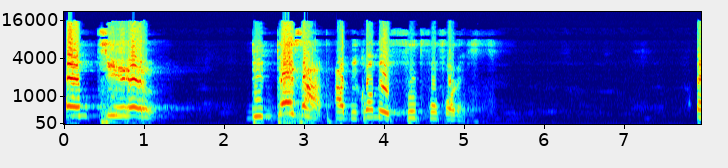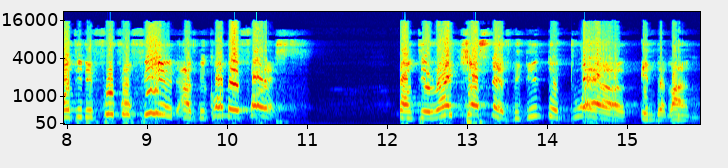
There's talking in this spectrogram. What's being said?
Until the desert had become a fruitful forest. Until the fruitful field has become a forest. Until righteousness begins to dwell in the land.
